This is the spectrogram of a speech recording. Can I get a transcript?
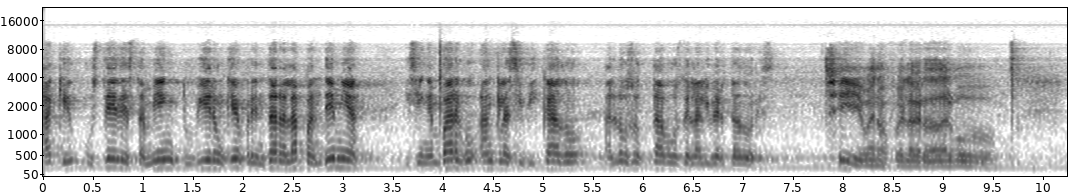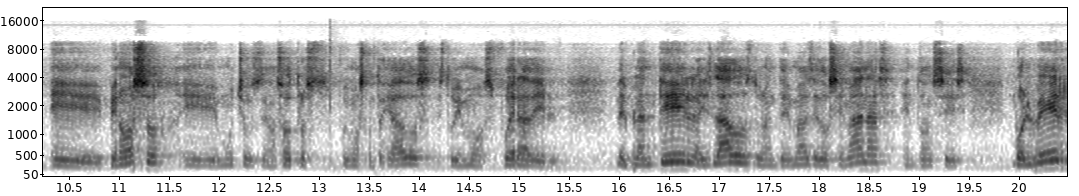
a que ustedes también tuvieron que enfrentar a la pandemia y sin embargo han clasificado a los octavos de la Libertadores. Sí, bueno, fue la verdad algo eh, penoso. Eh, muchos de nosotros fuimos contagiados, estuvimos fuera del, del plantel, aislados durante más de dos semanas. Entonces, volver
